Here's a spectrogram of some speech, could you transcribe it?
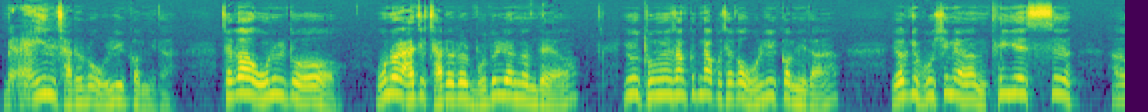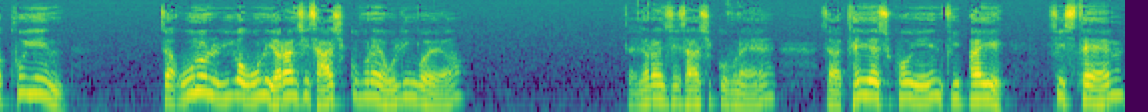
매일 자료를 올릴 겁니다. 제가 오늘도 오늘 아직 자료를 못 올렸는데요. 이 동영상 끝나고 제가 올릴 겁니다. 여기 보시면 KS 어, 코인 자 오늘 이거 오늘 11시 49분에 올린 거예요. 자 11시 49분에 자 KS 코인 디파이 시스템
